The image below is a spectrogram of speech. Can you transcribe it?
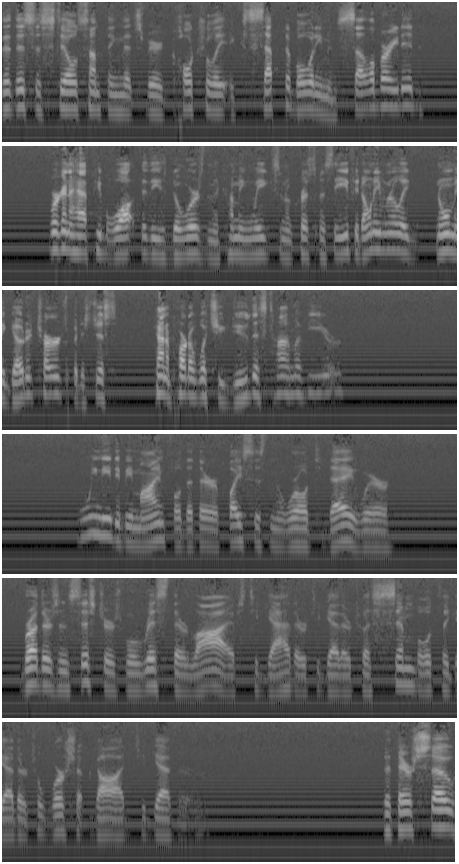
That this is still something that's very culturally acceptable and even celebrated we're going to have people walk through these doors in the coming weeks and on Christmas Eve who don't even really normally go to church, but it's just kind of part of what you do this time of year. We need to be mindful that there are places in the world today where brothers and sisters will risk their lives to gather together, to assemble together, to worship God together. That they're so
